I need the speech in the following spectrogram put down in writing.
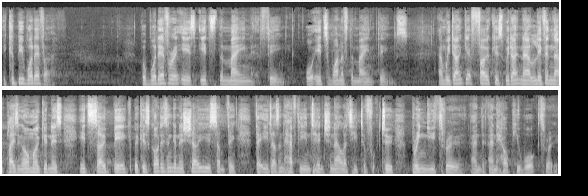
It could be whatever. But whatever it is, it's the main thing or it's one of the main things. And we don't get focused. We don't now live in that place and, oh my goodness, it's so big because God isn't going to show you something that He doesn't have the intentionality to, to bring you through and, and help you walk through.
